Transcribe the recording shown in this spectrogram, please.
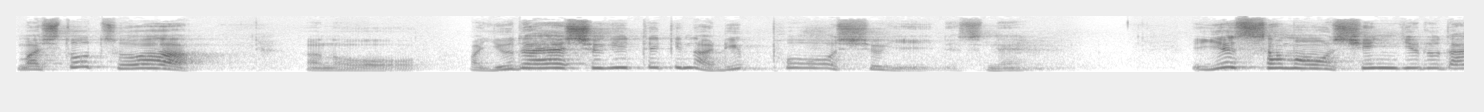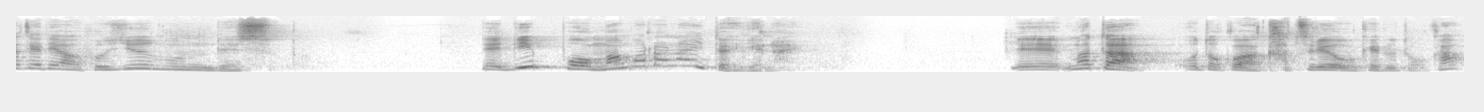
まあ、一つはあのユダヤ主義的な立法主義ですね。イエス様を信じるだけでは不十分ですとで立法を守らないといけない。でまた男は割礼を受けるとか、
